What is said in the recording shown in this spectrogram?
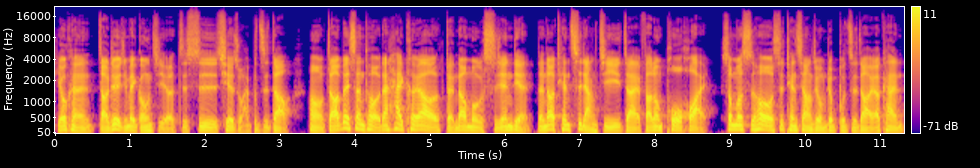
有可能早就已经被攻击了，只是企业主还不知道哦，早就被渗透了。但骇客要等到某个时间点，等到天赐良机再发动破坏。什么时候是天赐良机，我们就不知道，要看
